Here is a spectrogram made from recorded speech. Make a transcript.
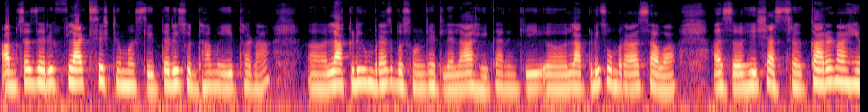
आमचा जरी फ्लॅट सिस्टीम असली तरीसुद्धा मी इथं ना लाकडी उंबराच बसवून घेतलेला आहे. कारण की लाकडीच उंबरा असावा असं हे शास्त्र कारण आहे.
